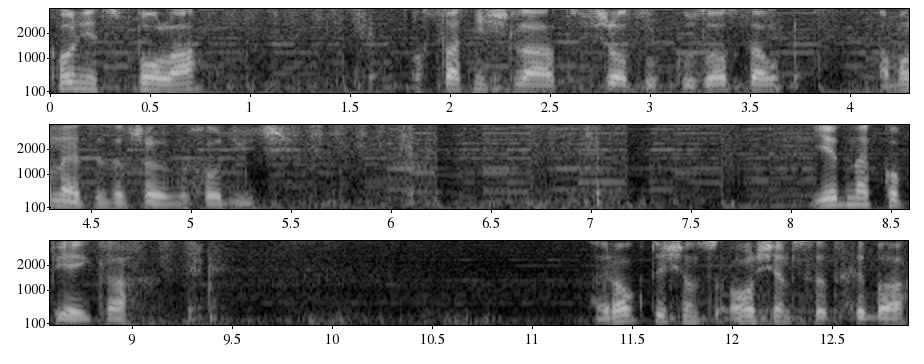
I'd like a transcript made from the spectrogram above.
Koniec pola. Ostatni ślad w środku został, a monety zaczęły wychodzić. Jedna kopiejka. Rok 1800 chyba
